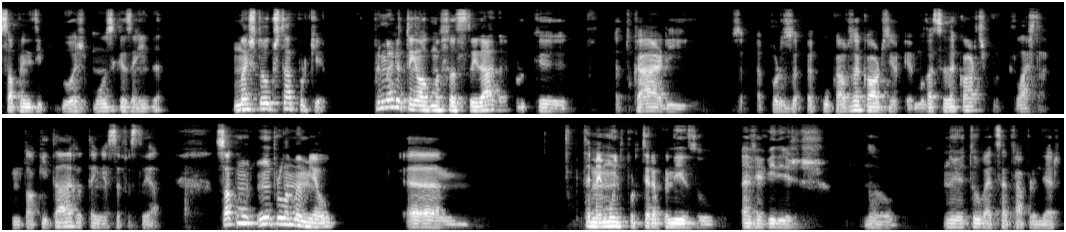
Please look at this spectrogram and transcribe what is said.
só aprendi tipo duas músicas ainda. Mas estou a gostar porquê? Primeiro eu tenho alguma facilidade, né? porque a tocar e a, pôr os- a colocar os acordes, a mudança de acordes, porque lá está, como toco guitarra, tenho essa facilidade. Só que um, um problema meu, ahm, também muito por ter aprendido a ver vídeos no, no YouTube, etc., a aprender,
